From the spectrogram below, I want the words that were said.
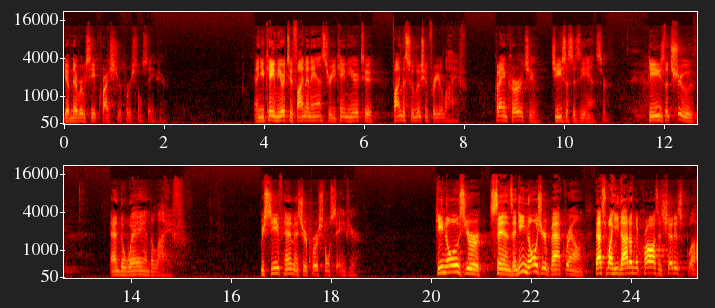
You have never received Christ as your personal Savior. And you came here to find an answer. You came here to find the solution for your life. Could I encourage you? Jesus is the answer. He's the truth and the way and the life. Receive Him as your personal Savior. He knows your sins and He knows your background. That's why He died on the cross and shed His blood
